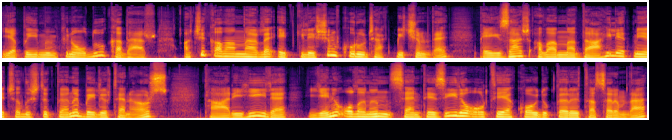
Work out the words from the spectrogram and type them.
yapıyı mümkün olduğu kadar açık alanlarla etkileşim kuracak biçimde peyzaj alanına dahil etmeye çalıştıklarını belirten Örs, tarihiyle yeni olanın senteziyle ortaya koydukları tasarımda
